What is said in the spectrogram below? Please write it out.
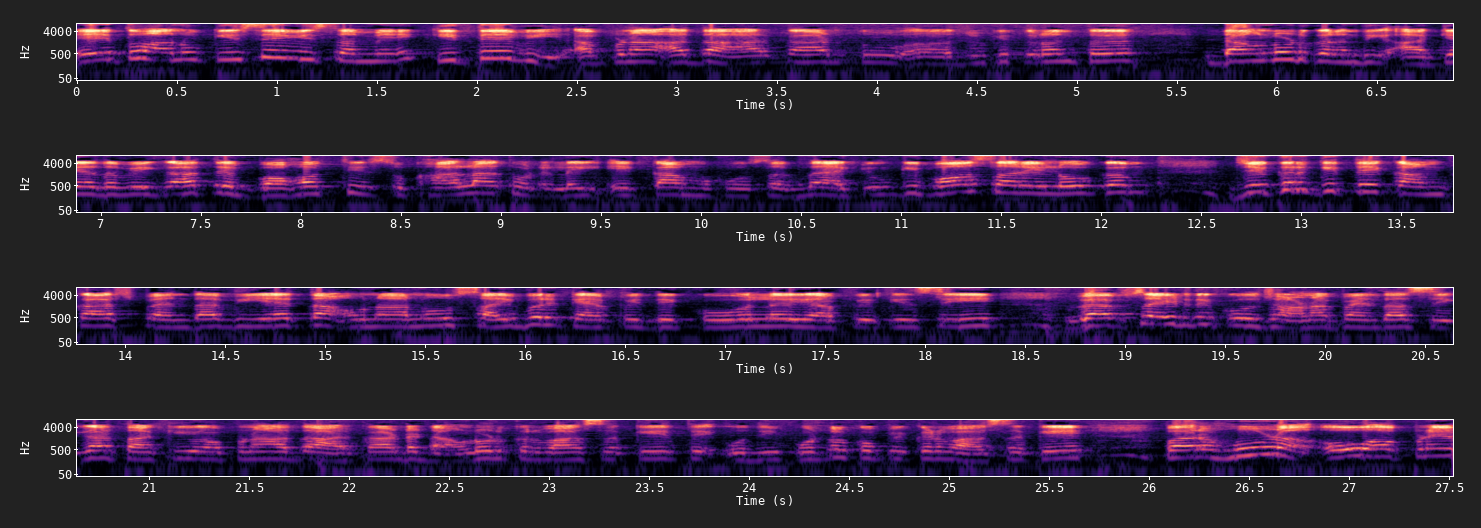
ਇਹ ਤੁਹਾਨੂੰ ਕਿਸੇ ਵੀ ਸਮੇਂ ਕਿਤੇ ਵੀ ਆਪਣਾ ਆਧਾਰ ਕਾਰਡ ਤੋਂ ਜੋ ਕਿ ਤੁਰੰਤ ਡਾਊਨਲੋਡ ਕਰਨ ਦੀ ਆਗਿਆ ਦੇਵੇਗਾ ਤੇ ਬਹੁਤ ਹੀ ਸੁਖਾਲਾ ਤੁਹਾਡੇ ਲਈ ਇਹ ਕੰਮ ਹੋ ਸਕਦਾ ਹੈ, ਕਿਉਂਕਿ ਬਹੁਤ ਸਾਰੇ ਲੋਕ ਜੇਕਰ ਕਿਤੇ ਕੰਮਕਾਜ ਪੈਂਦਾ ਵੀ ਹੈ ਤਾਂ ਉਹਨਾਂ ਨੂੰ ਸਾਈਬਰ ਕੈਫੇ ਦੇ ਕੋਲ ਜਾਂ ਫਿਰ ਕਿਸੇ ਵੈਬਸਾਈਟ ਦੇ ਕੋਲ ਜਾਣਾ ਪੈਂਦਾ ਸੀਗਾ ਤਾਂ ਕਿ ਉਹ ਆਪਣਾ ਆਧਾਰ ਕਾਰਡ ਡਾਊਨਲੋਡ ਕਰਵਾ ਸਕੇ ਤੇ ਉਹਦੀ ਫੋਟੋਕਾਪੀ ਕਢਵਾ ਸਕੇ। ਪਰ ਹੁਣ ਉਹ ਆਪਣੇ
